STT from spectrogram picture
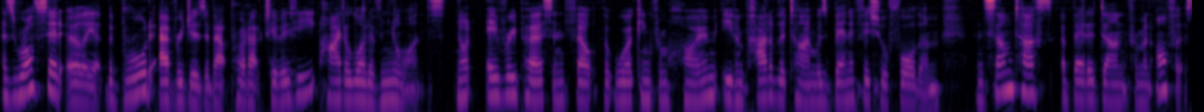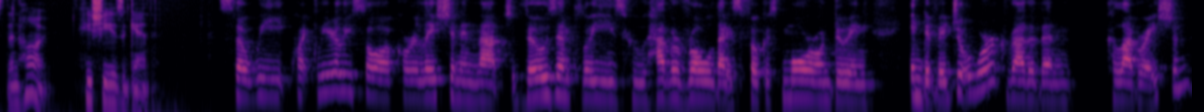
As Rothe said earlier, the broad averages about productivity hide a lot of nuance. Not every person felt that working from home, even part of the time, was beneficial for them, and some tasks are better done from an office than home. Here she is again. So we quite clearly saw a correlation in that those employees who have a role that is focused more on doing individual work rather than collaboration,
